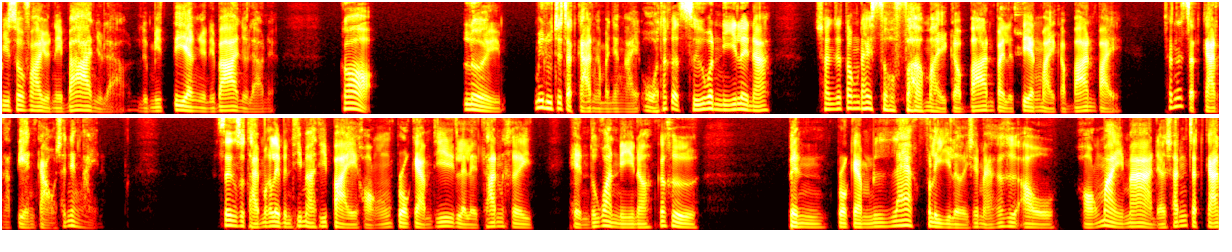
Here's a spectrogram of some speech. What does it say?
มีโซฟาอยู่ในบ้านอยู่แล้ว หรือมีเตียงอยู่ในบ้านอยู่แล้วเนี่ยก็เลยไม่รู้จะจัดการกับมันยังไง โอ้ถ้าเกิดซื้อวันนี้เลยนะ ฉันจะต้องได้โซฟาใหม่กลับบ้านไปหรือเตียงใหม่กลับบ้านไป ฉันจะจัดการกับเตียงเก่าฉันยังไง ซึ่งสุดท้ายมันก็เลยเป็นที่มาที่ไปของโปรแกรมที่หลาย ๆ ท่านเคยเห็นทุกวันนี้เนาะก็คือ เป็นโปรแกรมแลกฟรีเลยใช่ไหมก็คือเอาของใหม่มาเดี๋ยวฉันจัดการ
